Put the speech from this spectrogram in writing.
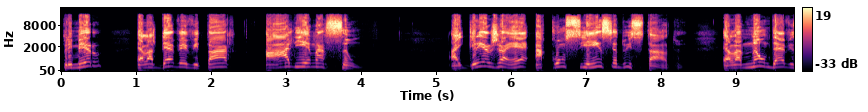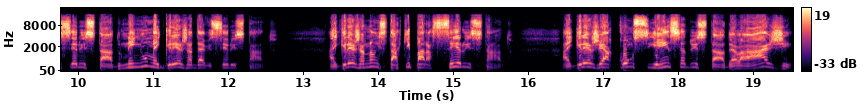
Primeiro, ela deve evitar a alienação. A igreja é a consciência do Estado ela não deve ser o Estado. Nenhuma igreja deve ser o Estado. A igreja não está aqui para ser o Estado. A igreja é a consciência do Estado. Ela age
